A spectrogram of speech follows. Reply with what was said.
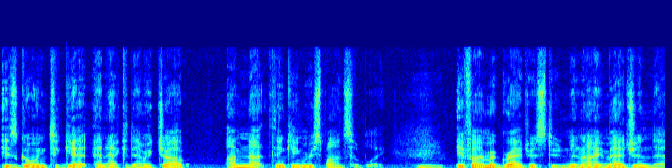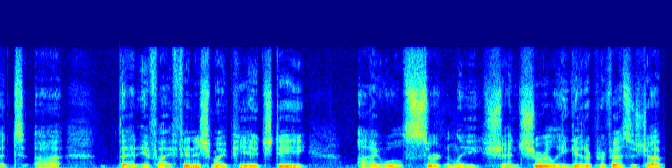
is going to get an academic job, I'm not thinking responsibly. Mm. If I'm a graduate student and I imagine that uh, that if I finish my PhD, I will certainly and surely get a professor's job,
